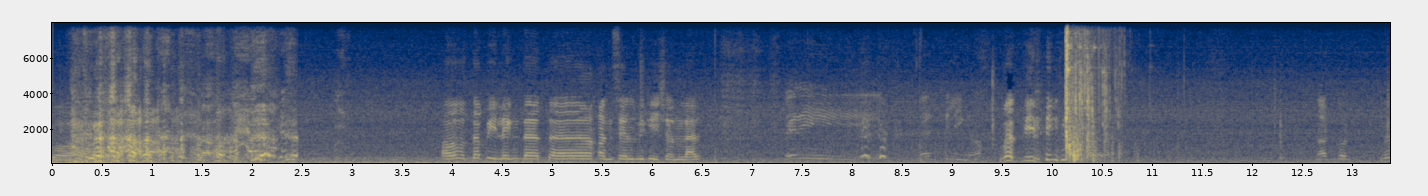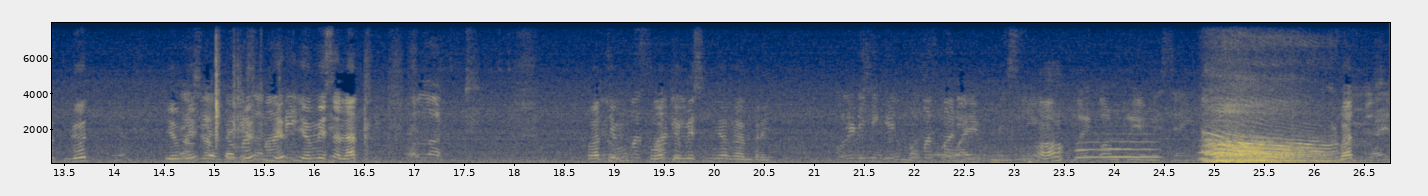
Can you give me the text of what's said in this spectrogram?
Wow. How the feeling that uh, cancel vacation, Lal? Very bad feeling, no? Bad feeling? Not good. Not good? You Yes, miss, you, you, you miss a lot? A lot. What you, Too much what you miss in your country? Already he get too much money. Wife missing. Oh. My country missing. Oh. But, Right?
